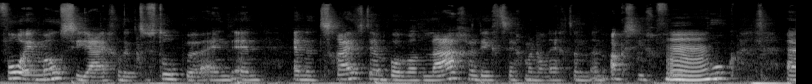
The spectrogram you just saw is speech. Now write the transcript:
vol emotie eigenlijk te stoppen. En, en, en het schrijftempo wat lager ligt, zeg maar, dan echt een, een actiegevuld Mhm. boek. eh,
